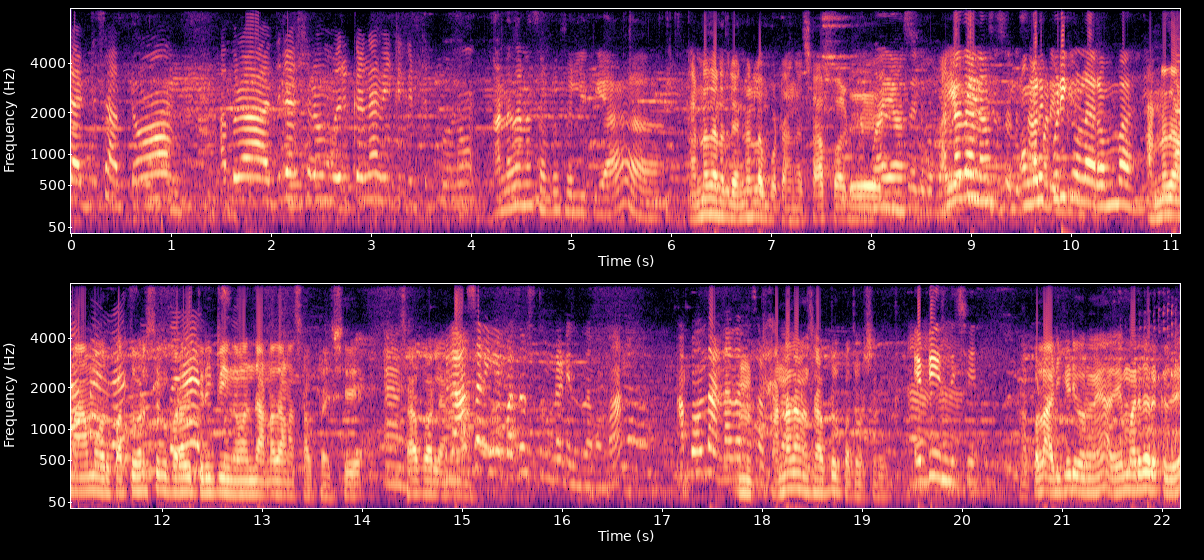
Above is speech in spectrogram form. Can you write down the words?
லட்டு சாப்பிட்டோம். அப்புறம் அதிரசரம் முறுக்கெல்லாம் வீட்டுக்கு எடுத்துட்டு போகணும் அன்னதானம் சாப்பிட சொல்லிட்டியா? அன்னதானத்தில் என்னெல்லாம் போட்டாங்க? சாப்பாடு. அன்னதானம் உங்களுக்கு பிடிக்கும்ல ரொம்ப? அன்னதானம் ஆமாம் ஒரு பத்து வருஷத்துக்கு பிறகு திருப்பி இங்கே வந்து அன்னதானம் சாப்பிட்டாச்சு. சாப்பாடுல நீங்க பத்து வருஷத்துக்கு முன்னாடி இருந்ததாமா அப்ப வந்து அன்னதானம் சாப்பிட்டு பத்து வருஷம். எப்படி இருந்துச்சு? அப்போல்லாம் அடிக்கடி வருவேன். அதே மாதிரி தான் இருக்குது.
